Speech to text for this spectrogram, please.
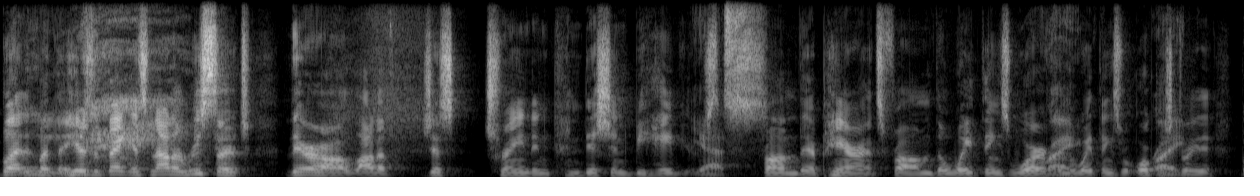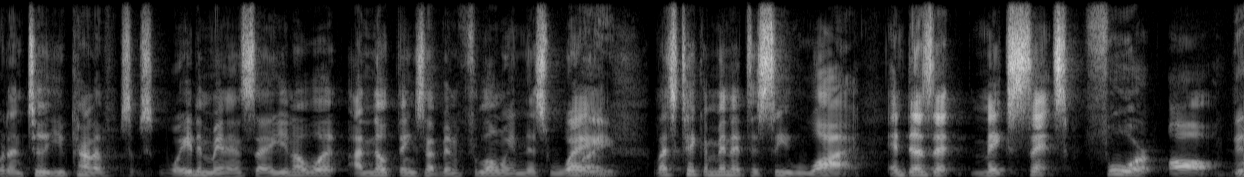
But but the, here's the thing: it's not a research. There are a lot of just trained and conditioned behaviors Yes. from their parents, from the way things were, from the way things were orchestrated. But until you kind of wait a minute and say, you know what, I know things have been flowing this way. Right. Let's take a minute to see why, and does that make sense for all, This-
